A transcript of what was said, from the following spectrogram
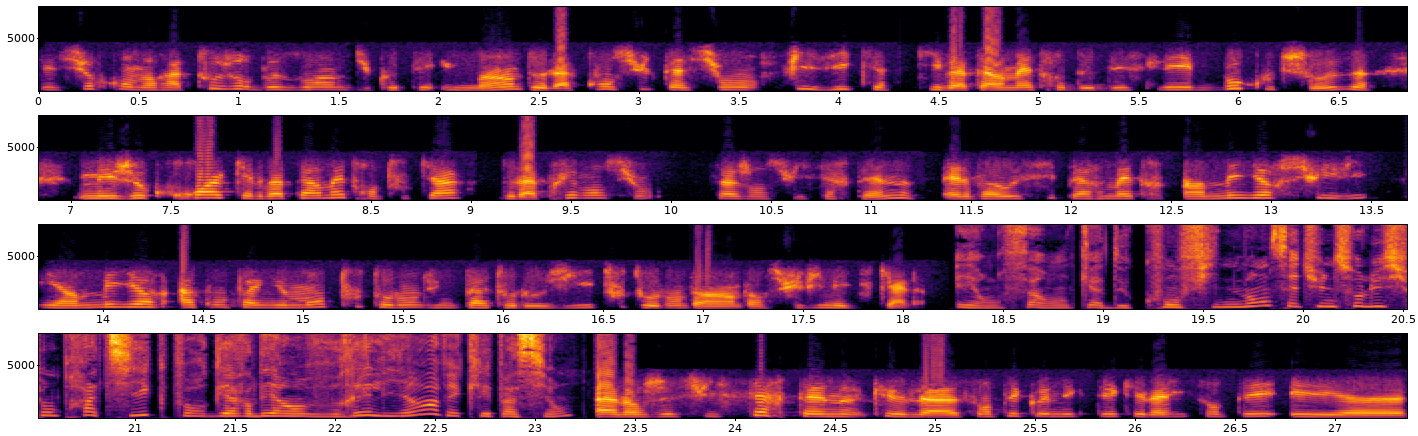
C'est sûr qu'on aura toujours besoin du côté humain, de la consultation physique qui va permettre de déceler beaucoup de choses. Mais je crois qu'elle va permettre en tout cas de la prévention. Ça, j'en suis certaine. Elle va aussi permettre un meilleur suivi et un meilleur accompagnement tout au long d'une pathologie, tout au long d'un suivi médical. Et enfin, en cas de confinement, c'est une solution pratique pour garder un vrai lien avec les patients Alors, je suis certaine que la santé connectée, que la e-santé est, euh,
